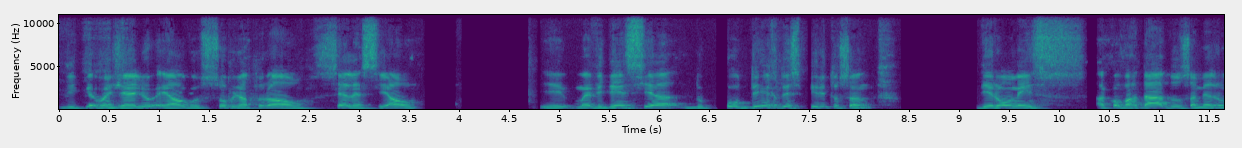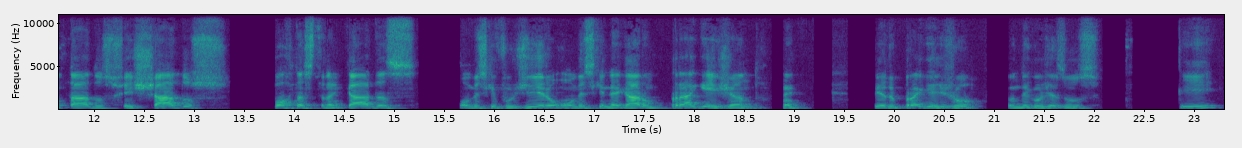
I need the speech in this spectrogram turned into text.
de que o evangelho é algo sobrenatural, celestial, e uma evidência do poder do Espírito Santo. Ver homens acovardados, amedrontados, fechados, portas trancadas, homens que fugiram, homens que negaram, praguejando. Pedro praguejou quando negou Jesus. E,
